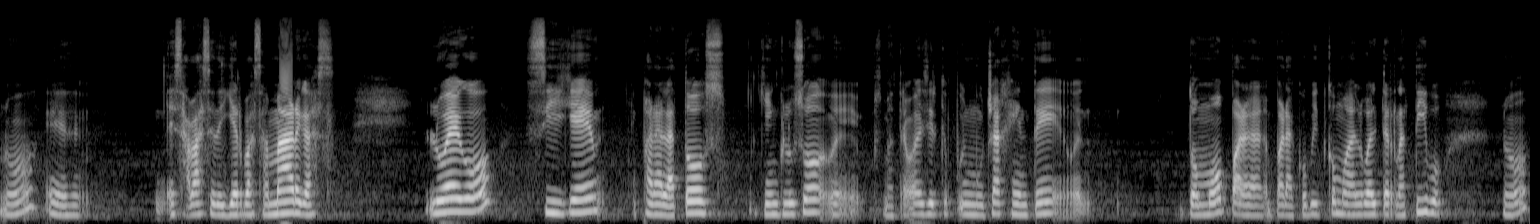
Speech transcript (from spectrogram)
¿no? Eh, esa base de hierbas amargas. Luego sigue para la tos, que incluso, eh, pues me atrevo a decir que pues, mucha gente eh, tomó para, para COVID como algo alternativo, ¿no?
